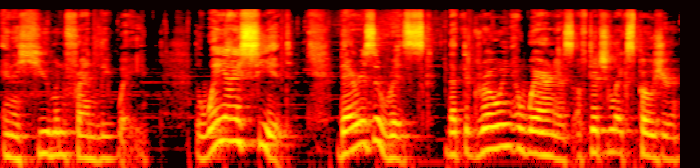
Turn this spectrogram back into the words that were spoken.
in a human friendly way. The way I see it, there is a risk that the growing awareness of digital exposure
